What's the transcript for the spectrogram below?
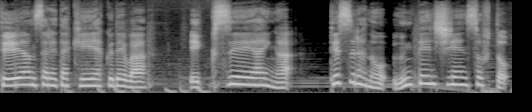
提案された契約では XAI がテスラの運転支援ソフト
